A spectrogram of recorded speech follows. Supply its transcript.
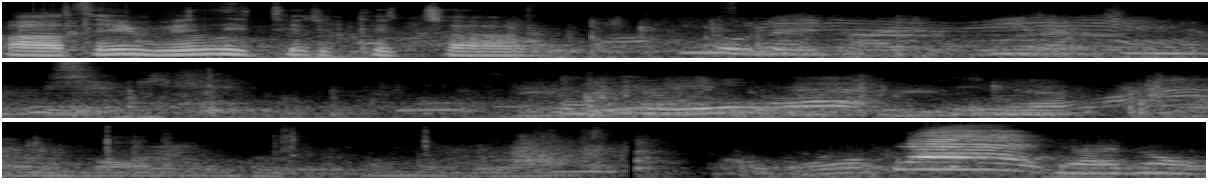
Wow, they really did a good job. And creating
